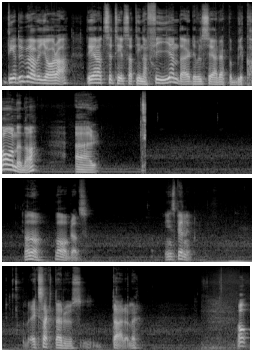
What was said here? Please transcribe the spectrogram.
det du behöver göra det är att se till så att dina fiender, det vill säga republikanerna, är... Vadå? Vad avbröts? Inspelning? Exakt där du... Där eller? Ja,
